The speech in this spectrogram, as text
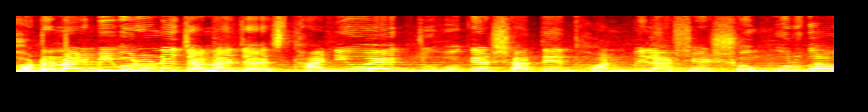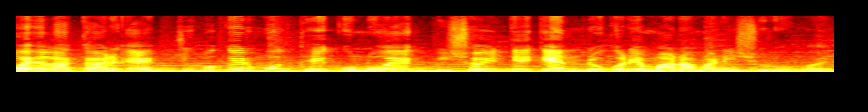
ঘটনার বিবরণে জানা যায়, স্থানীয় এক যুবকের সাথে ধনবিলাসের শম্ভুরগাঁও এলাকার এক যুবকের মধ্যে কোনো এক বিষয়কে কেন্দ্র করে মারামারি শুরু হয়,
